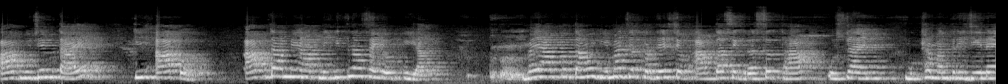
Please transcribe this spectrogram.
आप मुझे बताए कि आप, आपदा में आपने कितना सहयोग किया? मैं आपको बताऊँ, हिमाचल प्रदेश जब आपदा से ग्रस्त था, उस टाइम मुख्यमंत्री जी ने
